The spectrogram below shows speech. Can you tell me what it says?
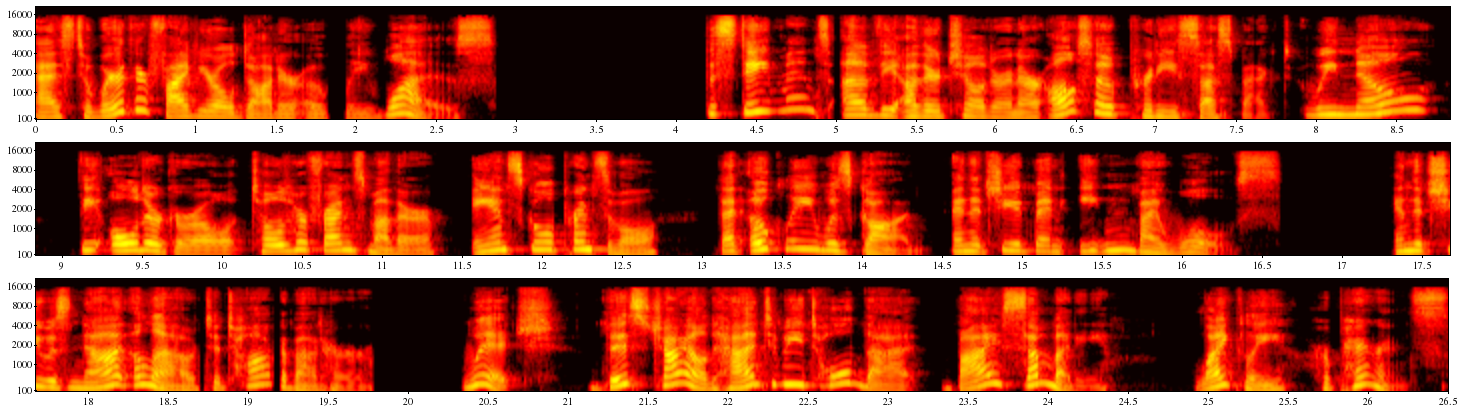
as to where their five year old daughter Oakley was. The statements of the other children are also pretty suspect. We know the older girl told her friend's mother and school principal that Oakley was gone and that she had been eaten by wolves, and that she was not allowed to talk about her, which this child had to be told that by somebody, likely her parents.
